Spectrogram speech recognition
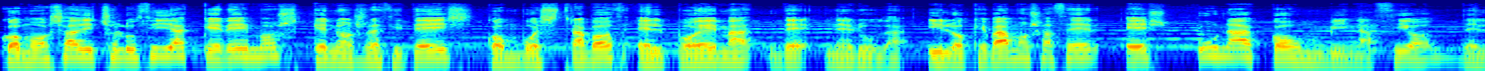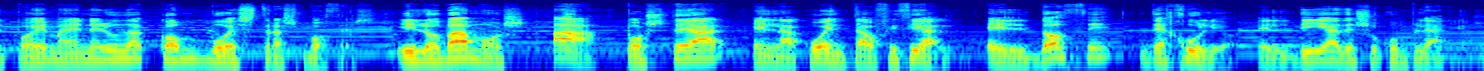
Como os ha dicho Lucía, queremos que nos recitéis con vuestra voz el poema de Neruda. Y lo que vamos a hacer es una combinación del poema de Neruda con vuestras voces. Y lo vamos a postear en la cuenta oficial el 12 de julio, el día de su cumpleaños.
